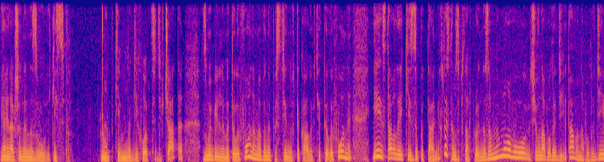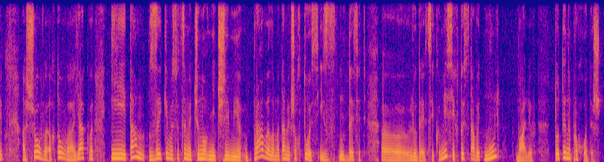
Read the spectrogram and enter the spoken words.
я інакше не назву, якісь такі молоді хлопці, дівчата з мобільними телефонами. Вони постійно втикали в ті телефони і ставили якісь запитання. Хтось там запитав про іноземну мову, чи вона володіє, та вона володіє. А що ви, а хто ви, а як ви? І там за якимись цими чиновничими правилами, там, якщо хтось із ну, 10 е, людей в цій комісії, хтось ставить нуль балів, то ти не проходиш.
